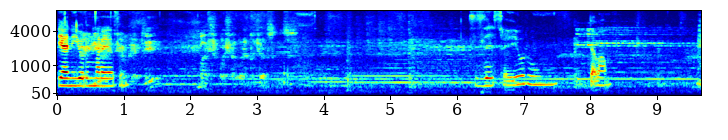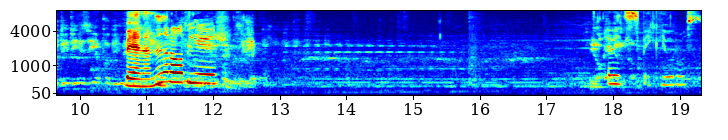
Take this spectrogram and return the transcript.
yani yorumlara yazın. Sizi seviyorum. Devam. Beğenenler olabilir. Evet, bekliyoruz.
